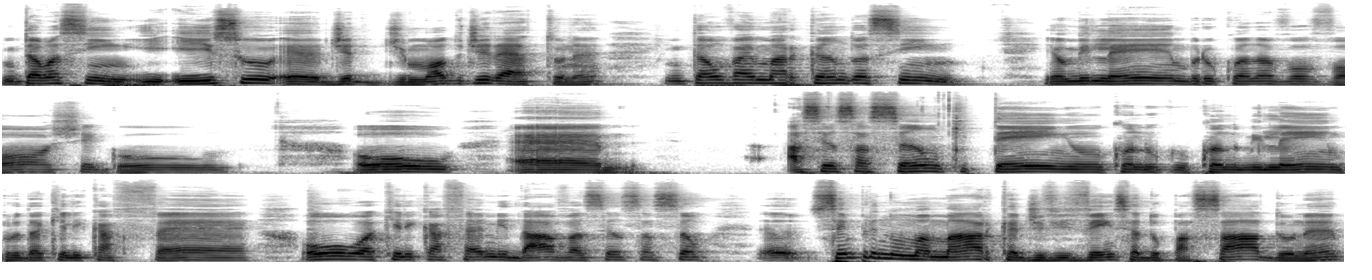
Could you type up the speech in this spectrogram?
Então, assim, e, e isso é, de, de modo direto, né? Então vai marcando assim. Eu me lembro quando a vovó chegou. Ou é, a sensação que tenho quando, quando me lembro daquele café, ou aquele café me dava a sensação, eh, sempre numa marca de vivência do passado, né?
